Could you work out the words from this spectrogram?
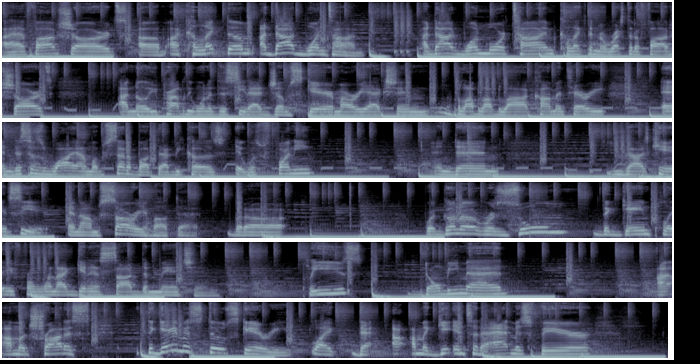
I have five shards. Um, I collect them. I died one time. I died one more time collecting the rest of the five shards. I know you probably wanted to see that jump scare, my reaction, blah, blah, blah, commentary. And this is why I'm upset about that because it was funny. And then you guys can't see it. And I'm sorry about that. But uh we're gonna resume the gameplay from when I get inside the mansion. Please don't be mad. I, I'm gonna try to the game is still scary. Like that I, i'm gonna get into the atmosphere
